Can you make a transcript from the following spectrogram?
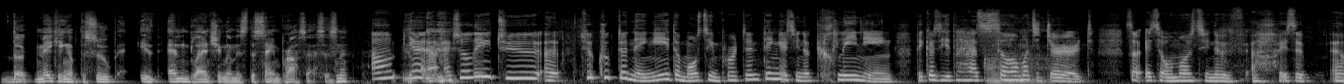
the making of the soup is, and blanching them is the same process, isn't it? Um, yeah, actually, to uh, to cook the nengi, the most important thing is you know cleaning because it has so much dirt. So it's almost you know uh, it's a, a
